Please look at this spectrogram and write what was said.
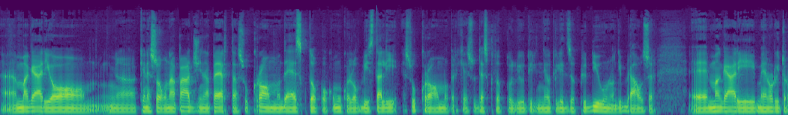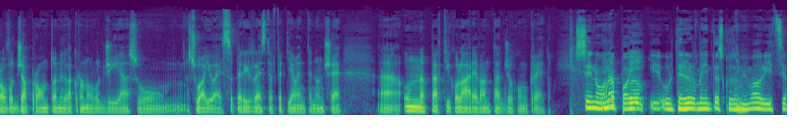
eh, magari ho, eh, che ne so, una pagina aperta su Chrome desktop o comunque l'ho vista lì su Chrome perché su desktop ne utilizzo più di uno di browser e magari me lo ritrovo già pronto nella cronologia su, su iOS, per il resto effettivamente non c'è eh, un particolare vantaggio concreto. Se non, Una... poi ulteriormente, scusami Maurizio,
